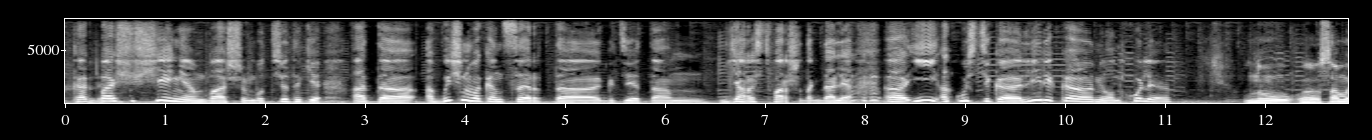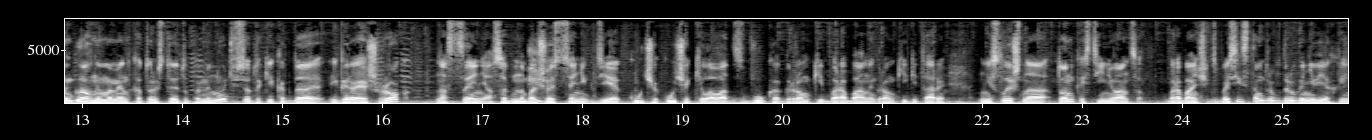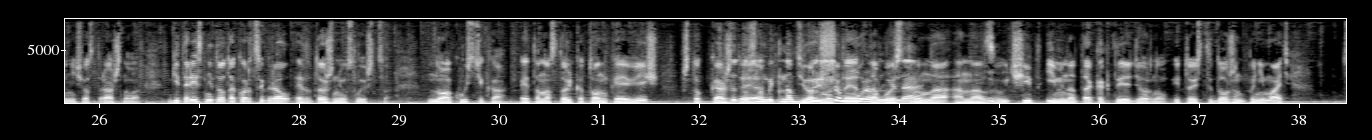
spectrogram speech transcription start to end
Как по ощущениям вашим, вот все-таки от а, обычного концерта, где там ярость, фарш и так далее, а, и акустика, лирика, меланхолия. Ну, э, самый главный момент, который стоит упомянуть, все-таки, когда играешь рок на сцене, особенно на большой сцене, где куча-куча киловатт звука, громкие барабаны, громкие гитары, не слышно тонкостей и нюансов. Барабанщик с басистом друг в друга не въехали, ничего страшного. Гитарист не тот аккорд сыграл, это тоже не услышится. Но акустика — это настолько тонкая вещь, что каждая быть на дернутая уровне, тобой да? струна, она звучит именно так, как ты ее дернул. И то есть ты должен понимать,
